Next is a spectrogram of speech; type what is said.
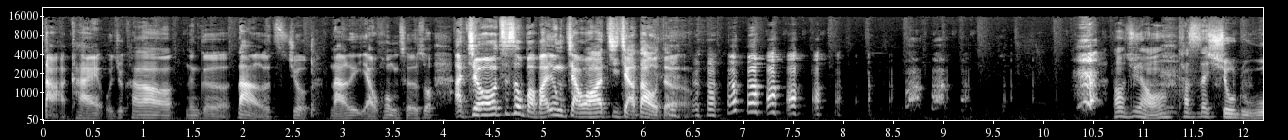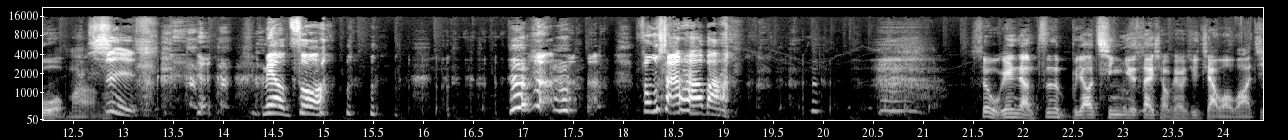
打开，我就看到那个大儿子就拿了遥控车说：“阿九，这是我爸爸用夹娃娃机夹到的。”然后我就想说，他是在羞辱我吗？是，没有错，封杀他吧。所以我跟你讲，真的不要轻易的带小朋友去夹娃娃机，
